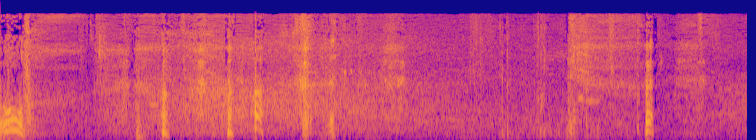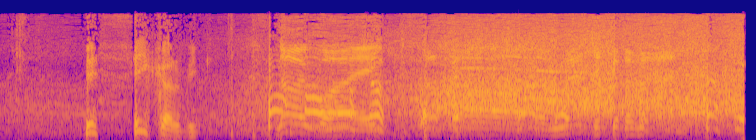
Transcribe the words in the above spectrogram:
Ooh. you got to be. No way. Ah, the magic of the man.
